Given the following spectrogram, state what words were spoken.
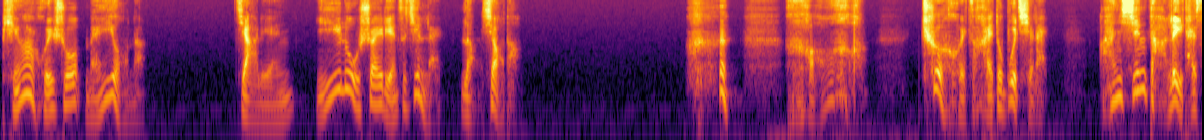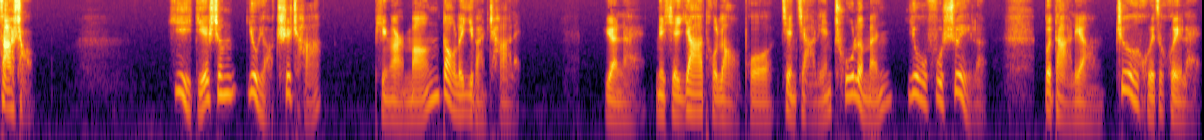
平儿回说：“没有呢。”贾琏一路摔帘子进来，冷笑道：“ 哼，好好，这会子还都不起来，安心打擂台撒手。”一叠声又要吃茶，平儿忙倒了一碗茶来。原来那些丫头老婆见贾琏出了门，又复睡了，不大量这会子回来，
